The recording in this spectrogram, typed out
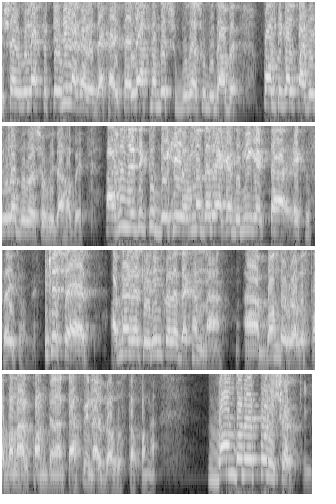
বিষয়গুলো একটা টেবিল আকারে দেখাই, তাহলে আপনাদের বোঝা সুবিধা হবে পলিটিক্যাল পার্টিগুলো বোঝা সুবিধা হবে। আসলে এটা একটু দেখি, ওনাদের একাডেমিক একটা এক্সারসাইজ হবে। এটা স্যার, আপনারা টেবিল করে দেখান না বন্দর ব্যবস্থাপনা আর কন্টেনার টার্মিনাল ব্যবস্থাপনা। বন্দরের পরিসর কি?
